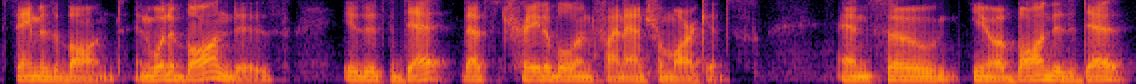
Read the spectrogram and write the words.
same as a bond. And what a bond is, is it's debt that's tradable in financial markets. And so, you know, a bond is debt,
